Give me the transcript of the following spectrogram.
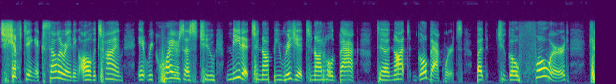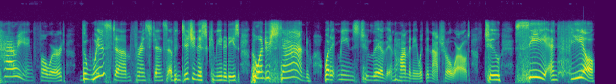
shifting, accelerating all the time. It requires us to meet it, to not be rigid, to not hold back, to not go backwards, but to go forward carrying forward the wisdom, for instance, of indigenous communities who understand what it means to live in harmony with the natural world, to see and feel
